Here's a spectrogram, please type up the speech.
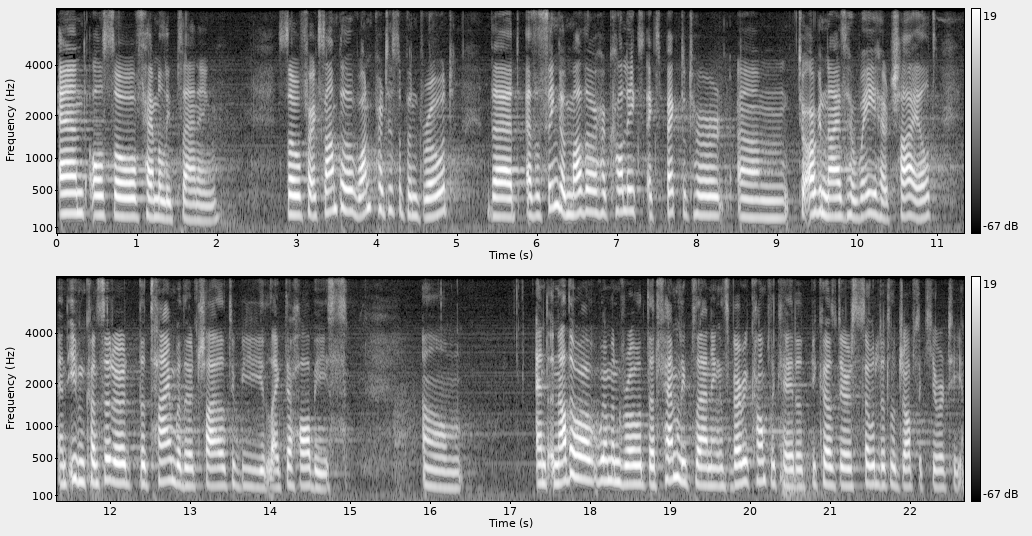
and also family planning. So for example, one participant wrote that as a single mother, her colleagues expected her um, to organize her way, her child, and even considered the time with her child to be like their hobbies. Um, and another woman wrote that family planning is very complicated because there's so little job security.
